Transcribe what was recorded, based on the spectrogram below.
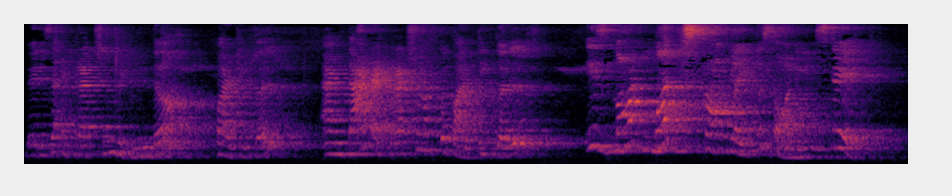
There is an attraction between the particle and that attraction of the particle is not much strong like the solid state.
